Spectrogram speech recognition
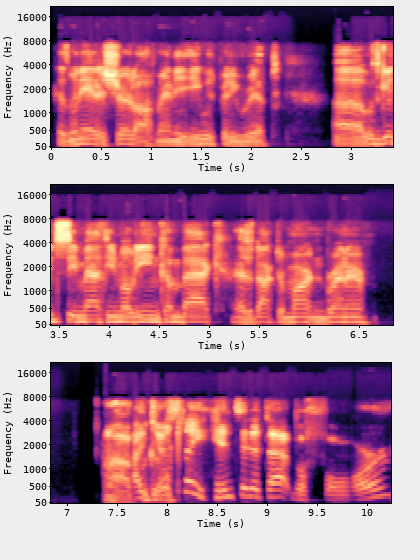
because when he had his shirt off, man, he, he was pretty ripped. Uh, it was good to see Matthew Modine come back as Dr. Martin Brenner. Uh, I guess they hinted at that before.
